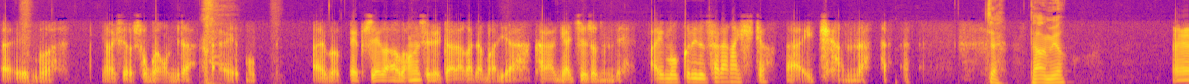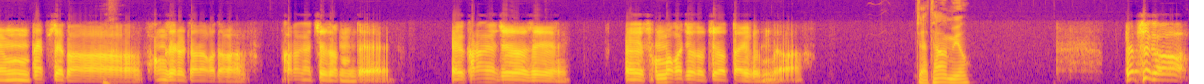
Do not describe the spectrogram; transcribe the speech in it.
아이 뭐, 안녕하세요 송강호입니다. 아이 뭐, 아이 뭐 뱁새가 황새를 따라가다 말이야. 가랑이가 찢어졌는데. 아이 뭐 그래도 사랑하시죠. 아이 참나. 자, 다음이요. 음, 뱁새가 황새를 따라가다가 가랑이가 찢어졌는데, 이 가랑이가 찢어져서 이 손모가지가 찢어졌다 이겁니다. 자, 다음이요. 뱁새가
